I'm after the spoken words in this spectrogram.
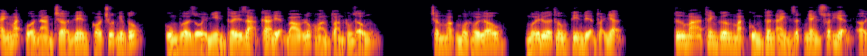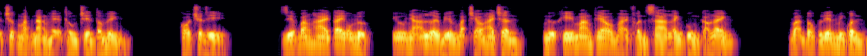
ánh mắt của nàng trở nên có chút nghiêm túc, cùng vừa rồi nhìn thấy dạ ca điện báo lúc hoàn toàn không giống. Trầm mặc một hồi lâu, mới đưa thông tin điện thoại nhận. Tư mã thanh gương mặt cùng thân ảnh rất nhanh xuất hiện ở trước mặt nàng hệ thống trên tấm hình. Có chuyện gì? Diệp băng hai tay ôm ngực y ê u nhã lười biếng bắt chéo hai chân, ngựa khí mang theo vài phần xa lánh cùng cao lãnh. Vạn tộc liên minh quân,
